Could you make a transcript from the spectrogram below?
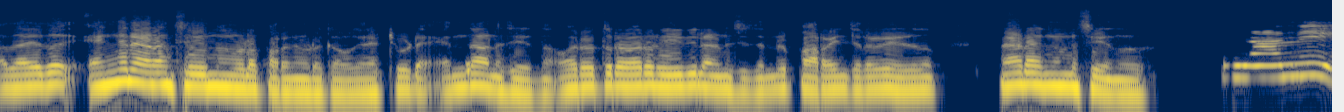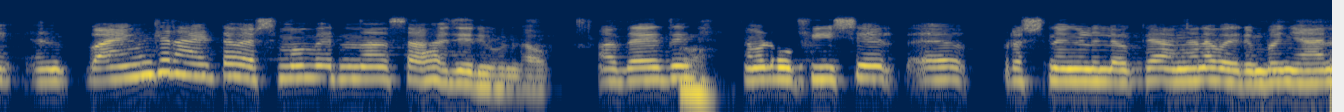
അതായത് എങ്ങനെയാണ് ചെയ്യുന്നത് പറഞ്ഞു കൊടുക്കാം ഗ്രാറ്റിറ്റ്യൂഡ് എന്താണ് ചെയ്യുന്നത്? ഓരോരുത്തർ ഓരോ രീതിയിലാണ് ചെയ്യുന്നത്. പറയും ചിലർ എഴുതും. മാഡം എങ്ങനെയാണ് ചെയ്യുന്നത്? ഞാൻ ഭയങ്കരമായിട്ട് വിഷമം വരുന്ന സാഹചര്യം ഉണ്ടാവും. അതായത് നമ്മുടെ ഒഫീഷ്യൽ പ്രശ്നങ്ങളിലൊക്കെ അങ്ങനെ വരുമ്പോൾ ഞാൻ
